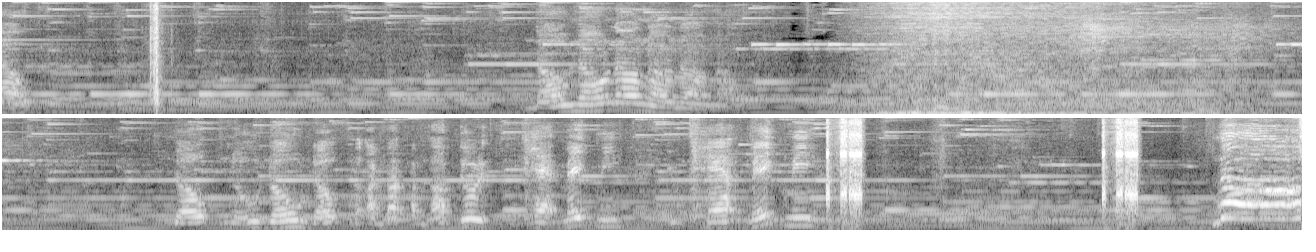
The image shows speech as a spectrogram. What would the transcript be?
No. No, no, no, no, no, no. No, no, no, no, no, I'm not, I'm not doing it. You can't make me. You can't make me. No!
